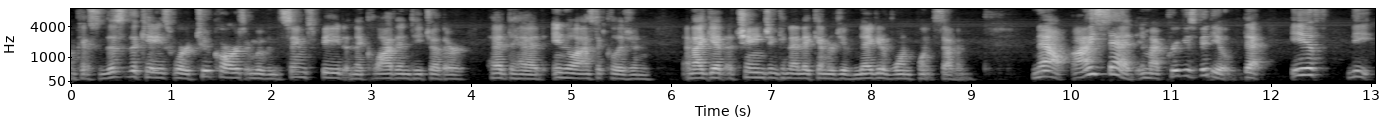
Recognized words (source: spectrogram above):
Okay, so this is the case where two cars are moving the same speed and they collide into each other head to head, inelastic collision, and I get a change in kinetic energy of negative 1.7. Now, I said in my previous video that if the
